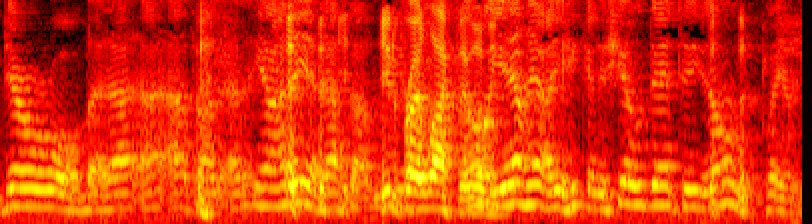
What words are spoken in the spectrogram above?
Darrell Royal, but I, I, I thought, uh, you know, I did. I thought he'd probably liked it. Oh yeah, yeah, he could have showed that to his own players.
